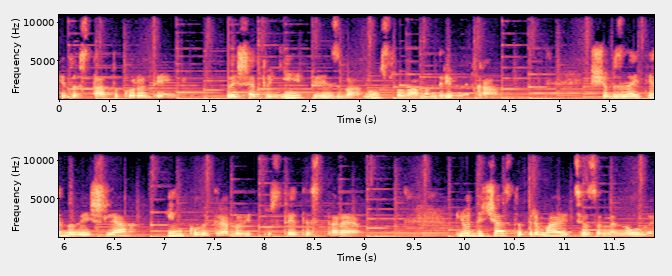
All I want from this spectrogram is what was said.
і достаток у родині. Лише тоді він збагнув слова мандрівника. Щоб знайти новий шлях, інколи треба відпустити старе. Люди часто тримаються за минуле,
